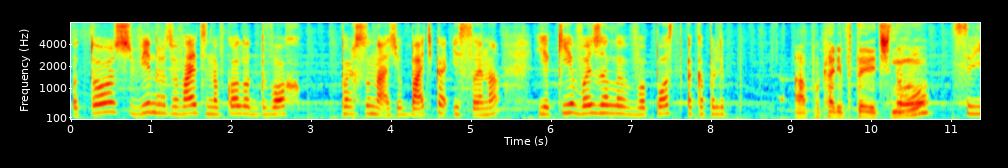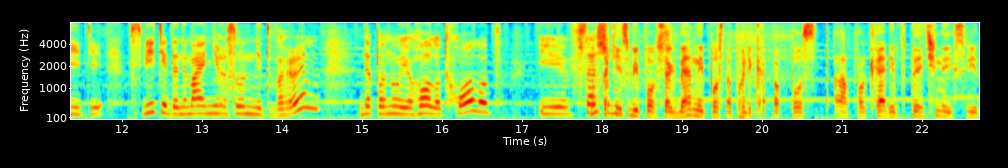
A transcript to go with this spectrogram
Отож, він розвивається навколо двох персонажів батька і сина, які вижили в постакапаліп... Світі. В світі, де немає ні рослин, ні тварин, де панує голод, холод і все, ну, що такий собі повсякденний постапокаліптичний світ.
